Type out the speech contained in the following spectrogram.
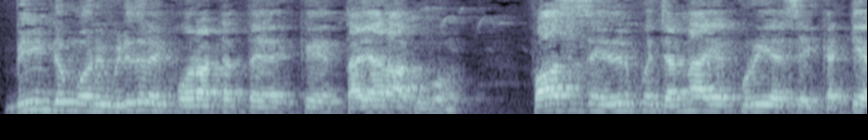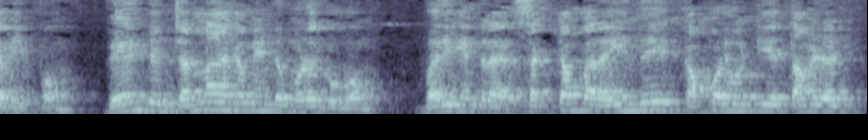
மீண்டும் ஒரு விடுதலை போராட்டத்துக்கு தயாராகுவோம். பாசிச எதிர்ப்பு ஜனநாயக குடியரசை கட்டியமைப்போம். வேண்டும் ஜனநாயகம் என்று முழங்குவோம். வருகின்ற செப்டம்பர் ஐந்து கப்பலோட்டிய தமிழன்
